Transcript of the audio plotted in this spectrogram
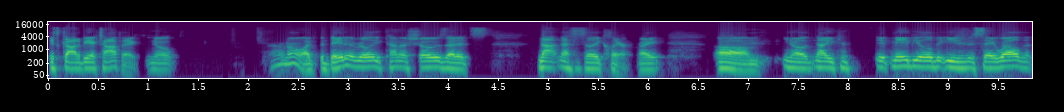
It's got to be ectopic. You know i don't know like the data really kind of shows that it's not necessarily clear right um, you know, now you can, it may be a little bit easier to say, well, the,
